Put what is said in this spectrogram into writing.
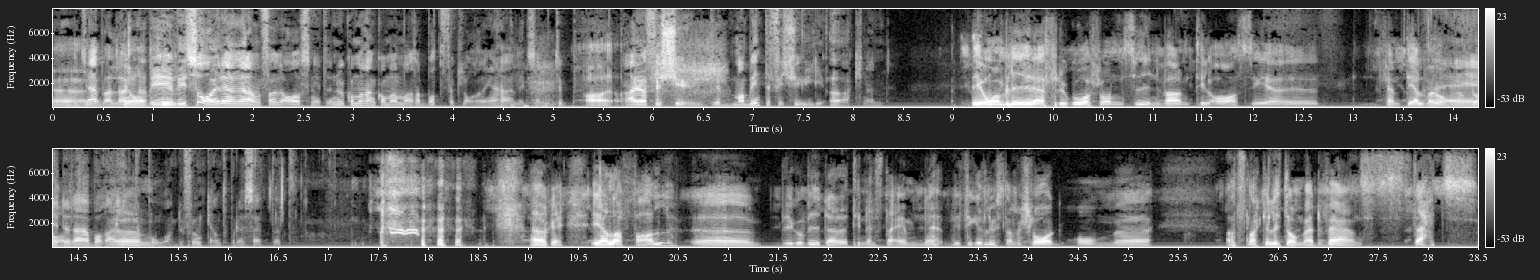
Uh, Jävla lögner. Vi, vi sa ju det redan förra avsnittet. Nu kommer han komma med en massa bortförklaringar här liksom. Typ, ja, ja. jag är förkyld. Man blir inte förkyld i öknen. Jo, man blir det. För du går från svinvarm till AC eh, 51 gånger om dagen. Nej, det där bara um, inte på. Det funkar inte på det sättet. ja, okay. i alla fall. Uh, vi går vidare till nästa ämne. Vi fick ett lyssnarförslag om uh, att snacka lite om advanced stats.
